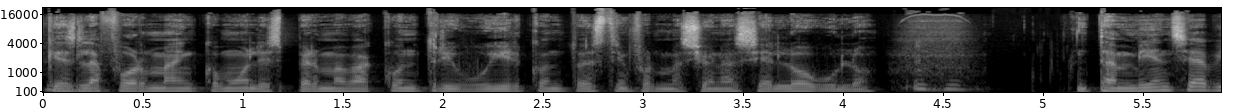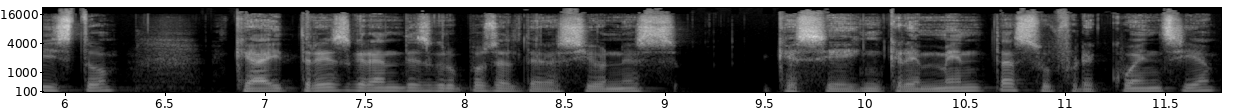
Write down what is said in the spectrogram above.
que es la forma en cómo el esperma va a contribuir con toda esta información hacia el óvulo. También se ha visto que hay tres grandes grupos de alteraciones que se incrementa su frecuencia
